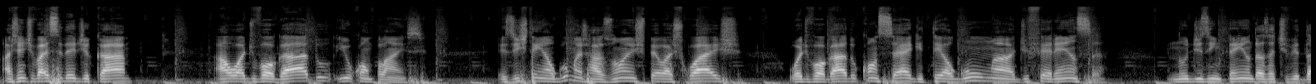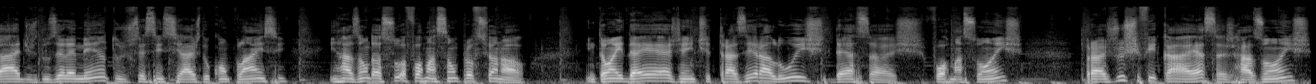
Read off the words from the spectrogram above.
a gente vai se dedicar ao advogado e o compliance. Existem algumas razões pelas quais o advogado consegue ter alguma diferença no desempenho das atividades dos elementos essenciais do compliance em razão da sua formação profissional. Então a ideia é a gente trazer à luz dessas formações para justificar essas razões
